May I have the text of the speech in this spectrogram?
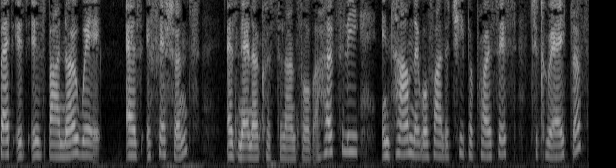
but it is by nowhere as efficient as nano crystalline silver. Hopefully, in time, they will find a cheaper process to create this.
